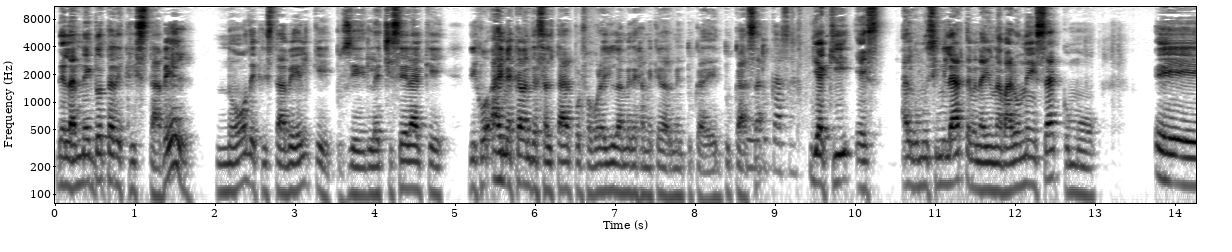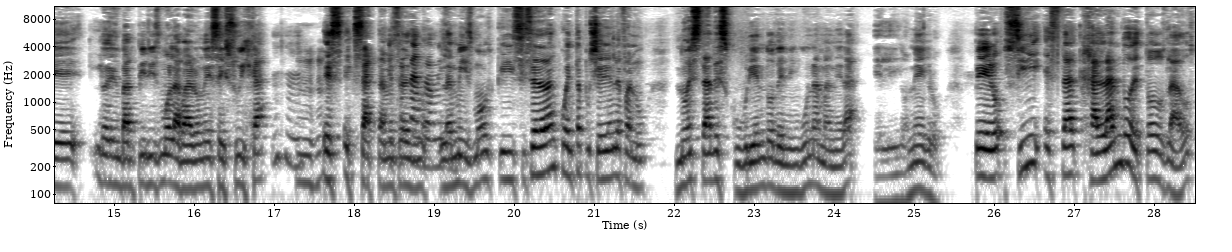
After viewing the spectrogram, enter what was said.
de la anécdota de Cristabel, ¿no? De Cristabel, que pues eh, la hechicera que dijo, ay, me acaban de asaltar, por favor ayúdame, déjame quedarme en tu, en tu casa. En tu casa. Y aquí es algo muy similar, también hay una baronesa, como eh, lo del vampirismo, la baronesa y su hija, es exactamente, la Exactamente mismo. Y si se darán cuenta, pues Sherian Le Fanu no está descubriendo de ninguna manera el hilo negro, pero sí está jalando de todos lados.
